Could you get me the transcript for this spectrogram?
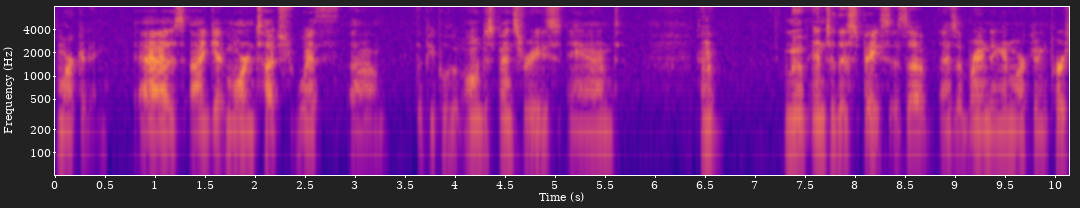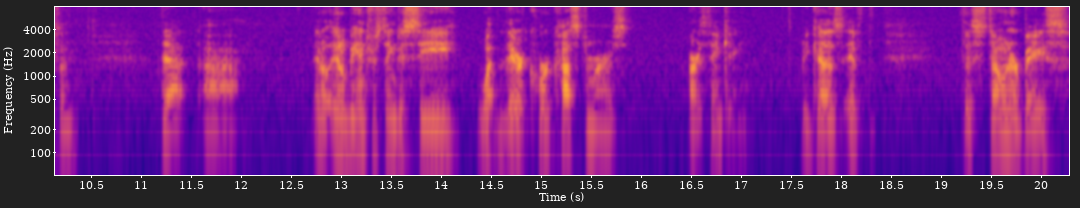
marketing as I get more in touch with um, the people who own dispensaries and kind of move into this space as a as a branding and marketing person. That uh, it'll it'll be interesting to see what their core customers are thinking, because if the stoner base,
